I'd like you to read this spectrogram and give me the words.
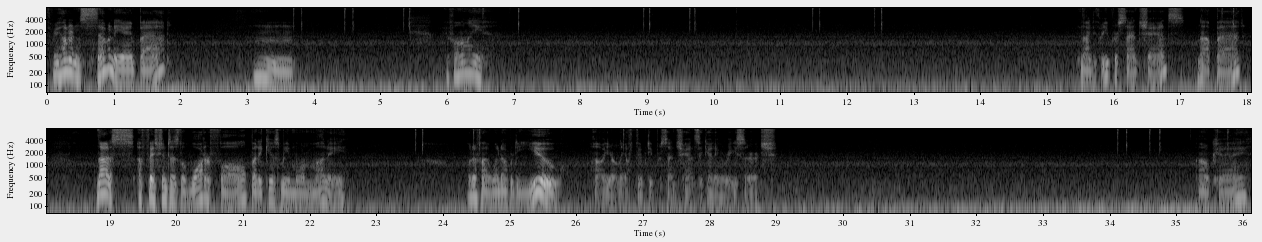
370 ain't bad. Hmm. If only... Ninety-three percent chance. Not bad. Not as efficient as the waterfall, but it gives me more money. What if I went over to you? Oh, you're only a 50% chance of getting research. Okay.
